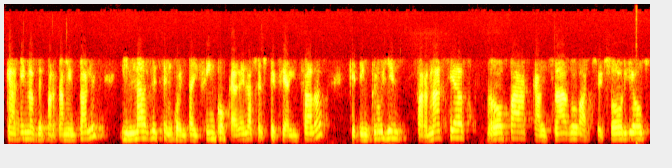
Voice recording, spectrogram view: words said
cadenas departamentales y más de 55 cadenas especializadas que te incluyen farmacias, ropa, calzado, accesorios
